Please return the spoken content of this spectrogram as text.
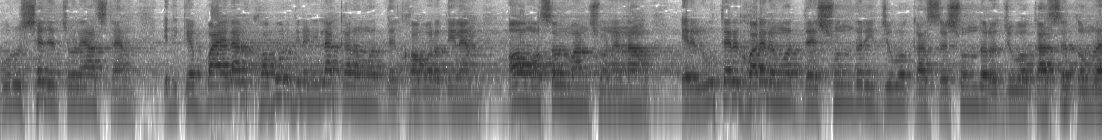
পুরুষ সেজে চলে আসলেন। এদিকে বাইলার খবর দিলেন এলাকার মধ্যে খবর দিলেন। অ মুসলমান, শুনে নাও, এর লুতের ঘরের মধ্যে সুন্দরী যুবক আছে, সুন্দর যুবক আছে, তোমরা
